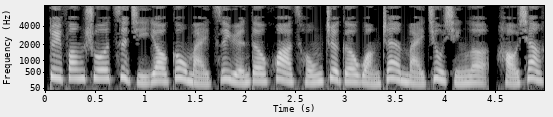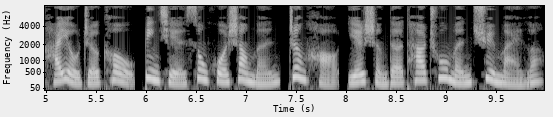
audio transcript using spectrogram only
对方说自己要购买资源的话，从这个网站买就行了，好像还有折扣，并且送货上门，正好也省得他出门去买了。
